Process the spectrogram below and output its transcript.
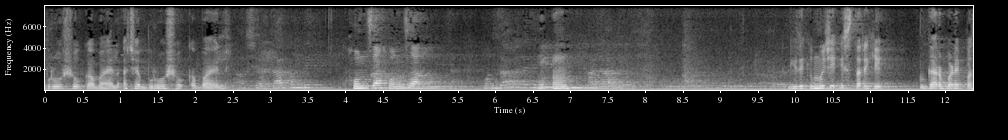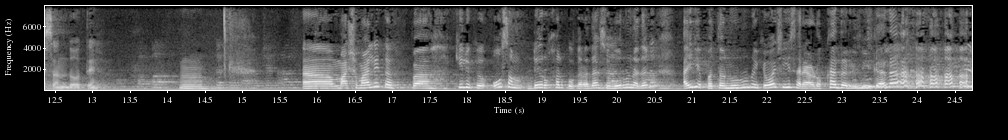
ब्रोशो कबाइल अच्छा ब्रोशो कबाइल हुंजा हुंजा। ये देखिए मुझे इस तरह के घर बड़े पसंद होते हैं। माशमाले का किलो के ओसम डेरो खलको करा दा से वरुना दा आइए पता नूरू के वाश ई सरे आड़ो खदर नहीं कला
